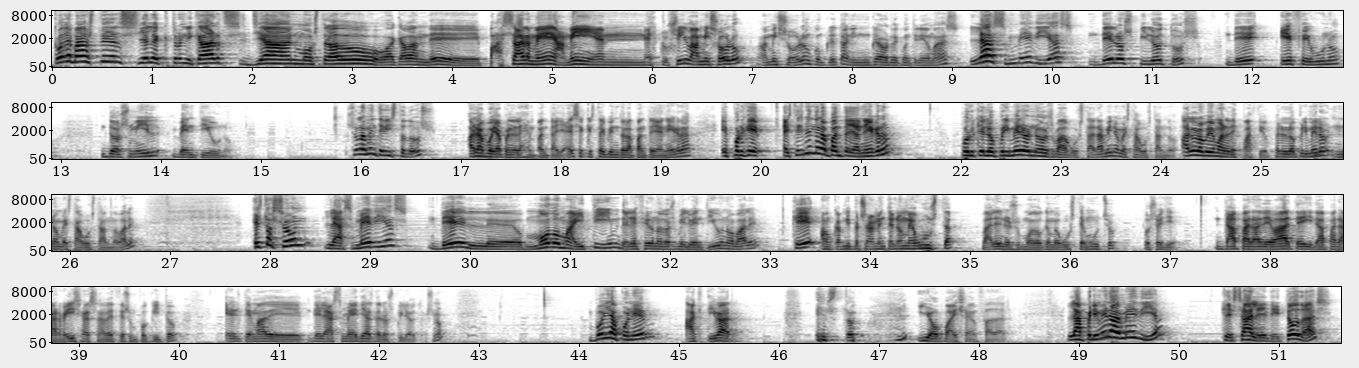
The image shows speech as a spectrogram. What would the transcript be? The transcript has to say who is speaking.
Speaker 1: Codemasters y Electronic Arts ya han mostrado, acaban de pasarme a mí en exclusiva, a mí solo, a mí solo en concreto, a ningún creador de contenido más, las medias de los pilotos de F1 2021. Solamente he visto dos, ahora voy a ponerlas en pantalla, ese ¿eh? que estáis viendo la pantalla negra, es porque estáis viendo la pantalla negra porque lo primero no os va a gustar, a mí no me está gustando, ahora lo veo más despacio, pero lo primero no me está gustando, ¿vale? Estas son las medias del eh, modo My Team del F1 2021, ¿vale? Que, aunque a mí personalmente no me gusta, ¿vale? No es un modo que me guste mucho, pues oye, da para debate y da para risas a veces un poquito el tema de, de las medias de los pilotos, ¿no? Voy a poner, activar esto y os vais a enfadar. La primera media que sale de todas,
